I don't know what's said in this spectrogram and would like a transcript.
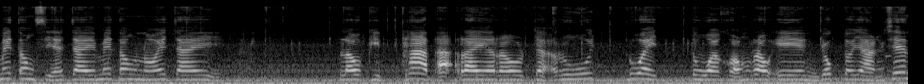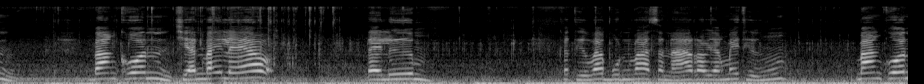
ไม่ต้องเสียใจไม่ต้องน้อยใจ เราผิดพลาดอะไรเราจะรู้ด้วยตัวของเราเองยกตัวอย่างเช่น บางคนเขียนไว้แล้ว แต่ลืม ก็ถือว่าบุญวาสนาเรายังไม่ถึง บางคน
